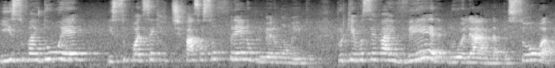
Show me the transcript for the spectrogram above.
E isso vai doer. Isso pode ser que te faça sofrer no primeiro momento, porque você vai ver no olhar da pessoa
